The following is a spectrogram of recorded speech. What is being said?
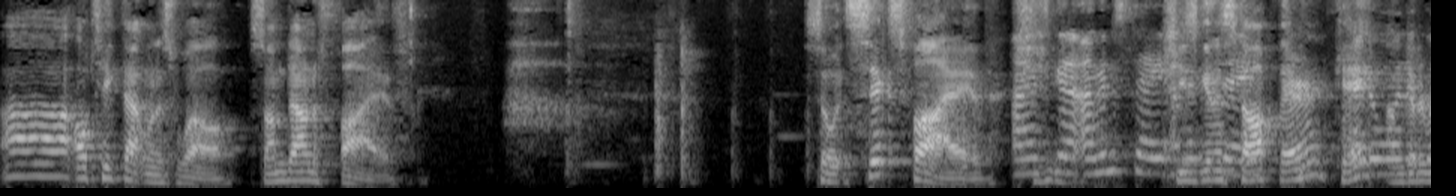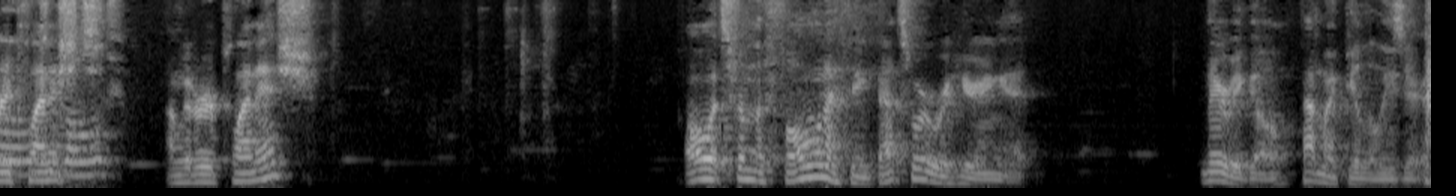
Uh, I'll take that one as well. So I'm down to five. So it's six five. I'm just gonna I'm gonna stay. She's gonna stay. stop there. Okay, I'm gonna go replenish. I'm gonna replenish. Oh, it's from the phone. I think that's where we're hearing it. There we go. That might be a little easier.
